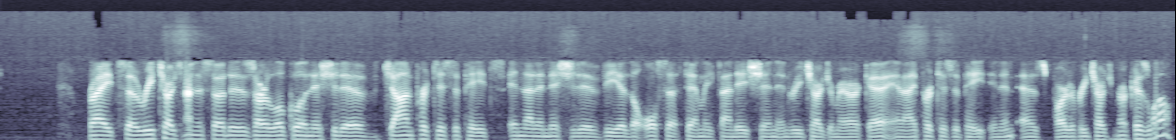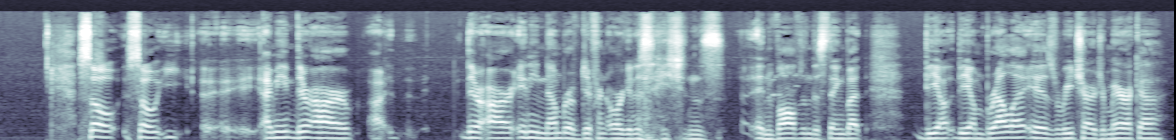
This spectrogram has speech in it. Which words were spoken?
Right. So, Recharge Minnesota is our local initiative. Jon participates in that initiative via the Olseth Family Foundation and Recharge America, and I participate in it as part of Recharge America as well. So so uh, I mean there are uh, there are any number of different organizations involved in this thing, but the the umbrella is Recharge America,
